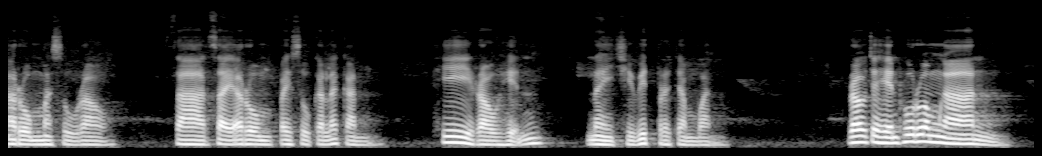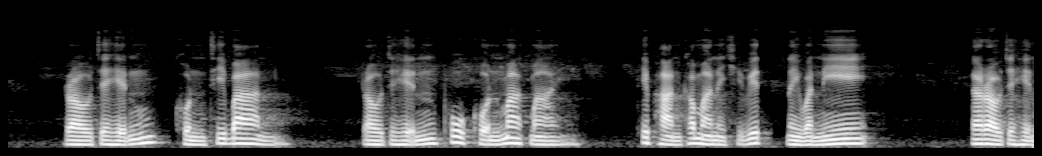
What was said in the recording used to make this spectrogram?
อารมณ์มาสู่เรา สาดใส่อารมณ์ไปสู่กันและกัน ที่เราเห็นในชีวิตประจำวัน เราจะเห็นผู้ร่วมงาน เราจะเห็นคนที่บ้าน เราจะเห็นผู้คนมากมาย ที่ผ่านเข้ามาในชีวิตในวันนี้ และเราจะเห็น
